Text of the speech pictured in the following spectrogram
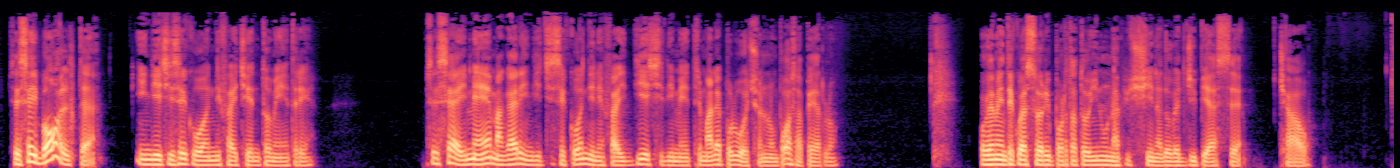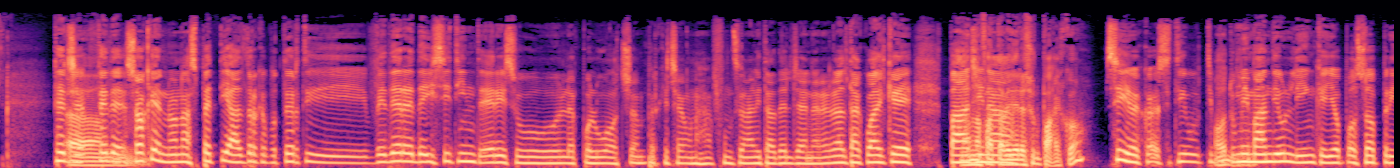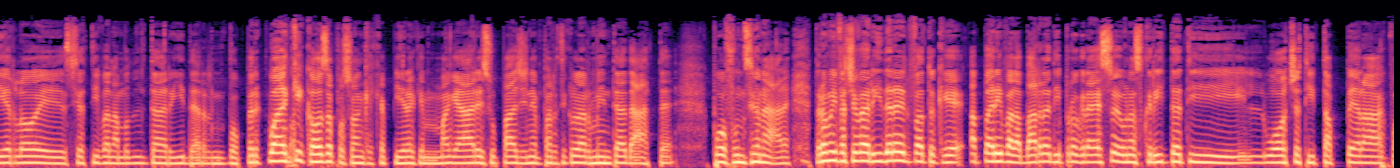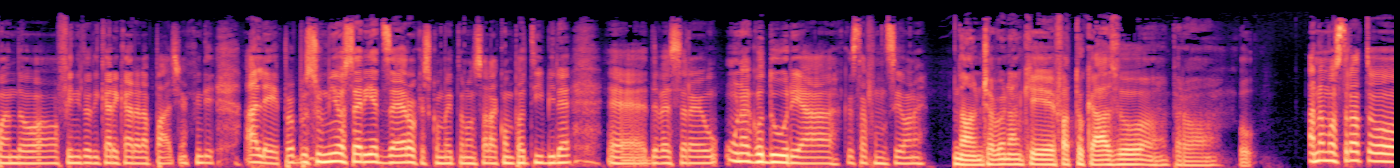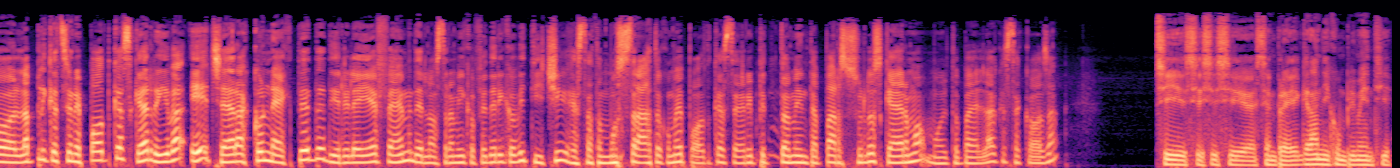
Se sei Bolt, in 10 secondi fai 100 metri se sei me, magari in 10 secondi ne fai 10 di metri, ma l'Apple Watch non può saperlo. Ovviamente questo riportato in una piscina dove il GPS, ciao. Fede, um, Fede, so che non aspetti altro che poterti vedere dei siti interi sull'Apple Watch perché c'è una funzionalità del genere. In realtà qualche pagina... L'hanno fatta vedere sul palco? Sì, se ti, tipo, tu mi mandi un link, io posso aprirlo e si attiva la modalità reader. Per qualche Ma... cosa posso anche capire che magari su pagine particolarmente adatte può funzionare. Però mi faceva ridere il fatto che appariva la barra di progresso e una scritta ti, il watch ti tapperà quando ho finito di caricare la pagina. Quindi, Ale, proprio sul mio Serie 0, che scommetto non sarà compatibile, eh, deve essere una goduria questa funzione. No, non ci avevo neanche fatto caso, però hanno mostrato l'applicazione podcast che arriva e c'era Connected di Relay FM del nostro amico Federico Viticci che è stato mostrato come podcast è ripetutamente apparso sullo schermo molto bella questa cosa. Sì sì sì sì sempre grandi complimenti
